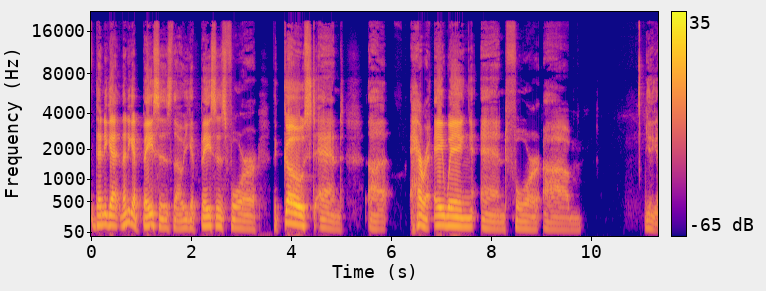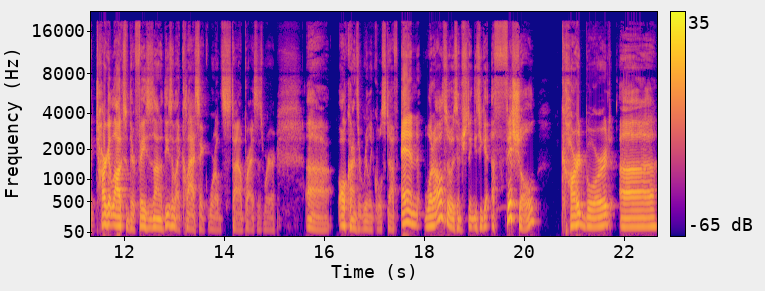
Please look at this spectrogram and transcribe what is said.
Then you get then you get bases though. You get bases for the Ghost and uh, Hera A Wing, and for um, you get target locks with their faces on it. These are like classic world style prices where uh, all kinds of really cool stuff. And what also is interesting is you get official cardboard uh,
